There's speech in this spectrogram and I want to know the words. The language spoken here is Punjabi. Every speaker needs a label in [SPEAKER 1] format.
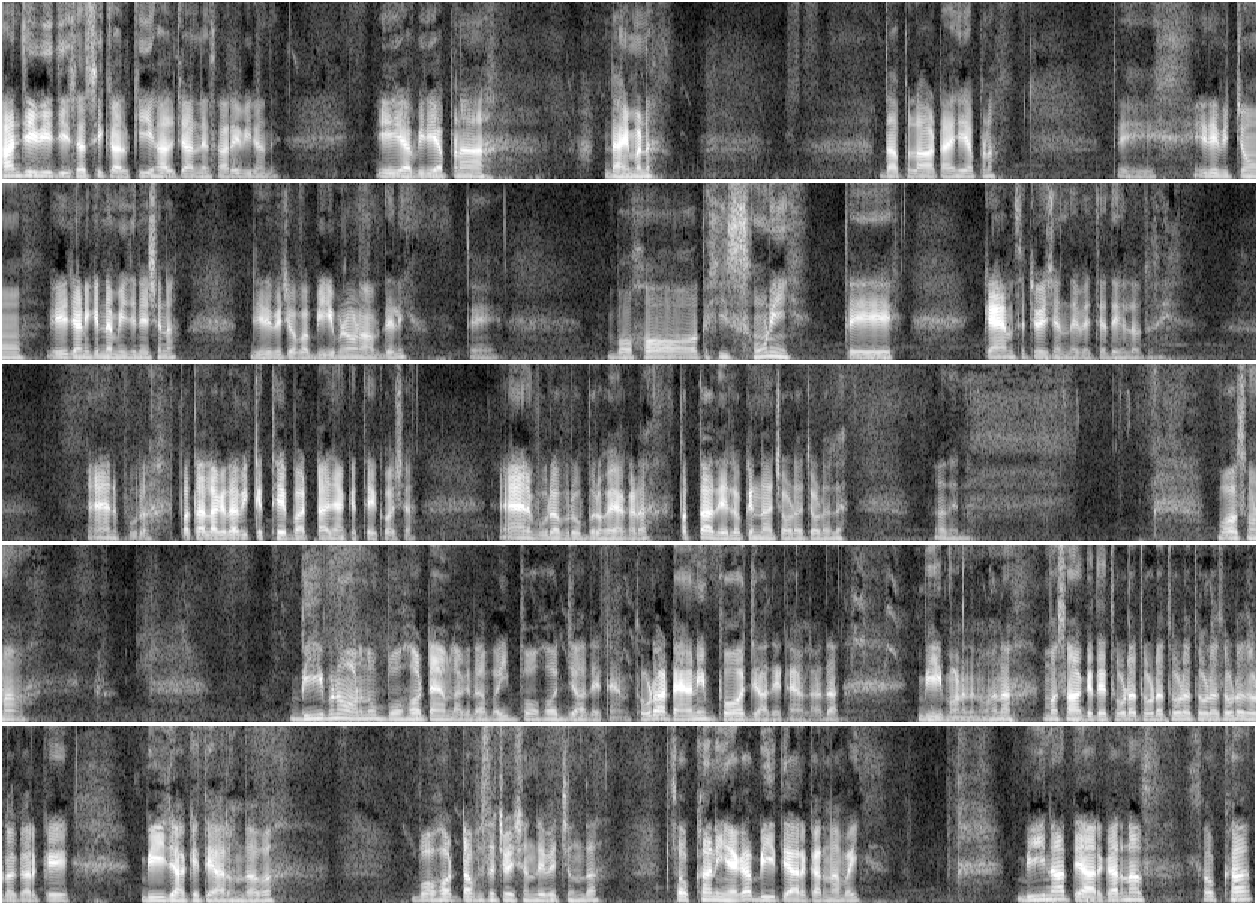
[SPEAKER 1] ਹਾਂਜੀ ਵੀਰ ਜੀ, ਸਤਿ ਸ੍ਰੀ ਅਕਾਲ। ਕੀ ਹਾਲ ਚਾਲ ਨੇ ਸਾਰੇ ਵੀਰਾਂ ਦੇ? ਇਹ ਆ ਵੀਰੇ ਆਪਣਾ ਡਾਇਮੰਡ ਦਾ ਪਲਾਟ ਆ ਇਹ ਆਪਣਾ। ਤੇ ਇਹਦੇ ਵਿੱਚੋਂ ਇਹ ਜਾਨੀ ਕਿ ਨਵੀਂ ਜਨਰੇਸ਼ਨ ਆ, ਜਿਹਦੇ ਵਿੱਚ ਆਪਾਂ ਬੀ ਬਣਾਉਣਾ ਆਪਦੇ ਲਈ। ਤੇ ਬਹੁਤ ਹੀ ਸੋਹਣੀ ਤੇ ਕੈਮ ਸਿਚੁਏਸ਼ਨ ਦੇ ਵਿੱਚ ਦੇਖ ਲਓ ਤੁਸੀਂ। ਐਨ ਪੂਰਾ, ਪਤਾ ਲੱਗਦਾ ਵੀ ਕਿੱਥੇ ਬੱਟ ਆ ਜਾਂ ਕਿੱਥੇ ਕੁਛ ਆ। ਐਨ ਪੂਰਾ ਬਰੋਬਰ ਹੋਇਆ ਖੜਾ। ਪੱਤਾ ਦੇ ਲਓ ਕਿੰਨਾ ਚੌੜਾ ਚੌੜਾ ਲੈ। ਆ ਦੇ ਲਓ। ਬਹੁਤ ਸੋਹਣਾ ਵਾ। ਬੀ ਬਣਾਉਣ ਨੂੰ ਬਹੁਤ ਟਾਈਮ ਲੱਗਦਾ ਬਾਈ, ਬਹੁਤ ਜ਼ਿਆਦਾ ਟਾਈਮ ਥੋੜਾ ਟਾਈਮ ਨਹੀਂ, ਬਹੁਤ ਜ਼ਿਆਦਾ ਟਾਈਮ ਲੱਗਦਾ ਬੀ ਬਣਨ ਨੂੰ, ਹਨਾ? ਮਸਾਂ ਕਿਤੇ ਥੋੜਾ ਥੋੜਾ ਥੋੜਾ ਥੋੜਾ ਥੋੜਾ ਥੋੜਾ ਕਰਕੇ ਬੀ ਜਾ ਕੇ ਤਿਆਰ ਹੁੰਦਾ ਵਾ। ਬਹੁਤ ਟਫ ਸਿਚੁਏਸ਼ਨ ਦੇ ਵਿੱਚ ਹੁੰਦਾ। ਸੌਖਾ ਨਹੀਂ ਹੈਗਾ ਬੀ ਤਿਆਰ ਕਰਨਾ ਬਾਈ। ਬੀ ਨਾ ਤਿਆਰ ਕਰਨਾ ਸੌਖਾ,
